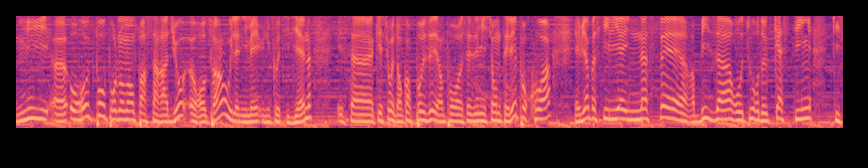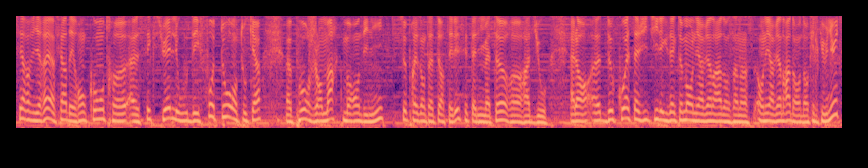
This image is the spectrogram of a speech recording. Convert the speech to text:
mis euh, au repos pour le moment par sa radio Europe 1 où il animait une quotidienne. Et sa question est encore posée hein, pour ses émissions de télé. Pourquoi? Eh bien parce qu'il y a une affaire bizarre autour de casting qui servirait à faire des rencontres euh, sexuelles ou des photos en tout cas euh, pour Jean-Marc Morandini, ce présentateur télé, cet animateur euh, radio. Alors euh, de quoi s'agit-il exactement? On y reviendra dans un on y reviendra dans, quelques minutes.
